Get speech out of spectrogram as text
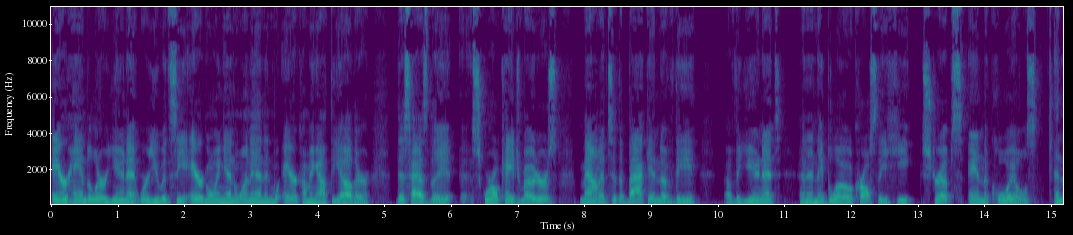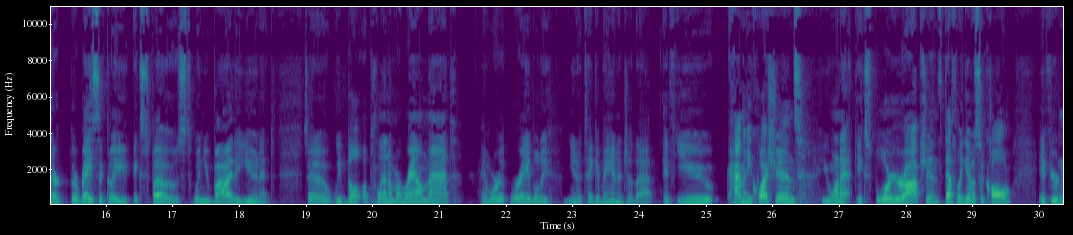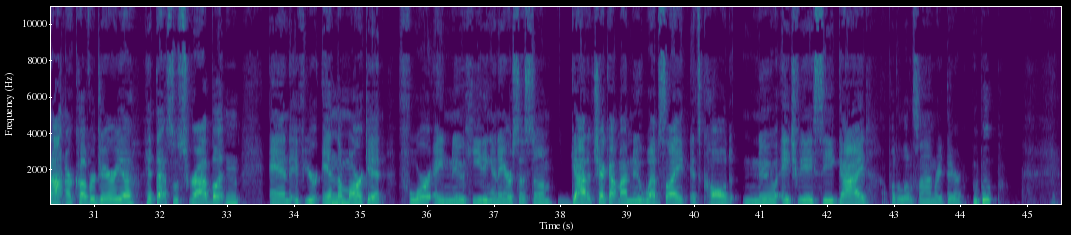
air handler unit where you would see air going in one end and air coming out the other. This has the uh, squirrel cage motors mounted to the back end of the of the unit and then they blow across the heat strips and the coils and they're they're basically exposed when you buy the unit. So we built a plenum around that and we're, we're able to, you know, take advantage of that. If you have any questions, you want to explore your options, definitely give us a call. If you're not in our coverage area, hit that subscribe button. And if you're in the market for a new heating and air system, got to check out my new website. It's called New HVAC Guide. I'll put a little sign right there. Boop, boop.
